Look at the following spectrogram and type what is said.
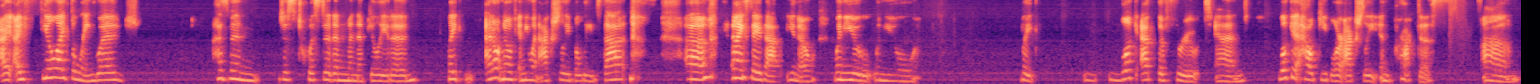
i i feel like the language has been just twisted and manipulated. Like i don't know if anyone actually believes that. Um and i say that you know when you when you like look at the fruit and look at how people are actually in practice um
